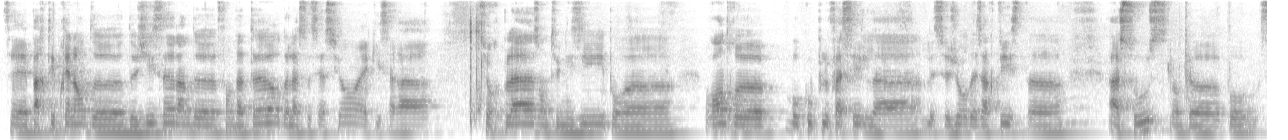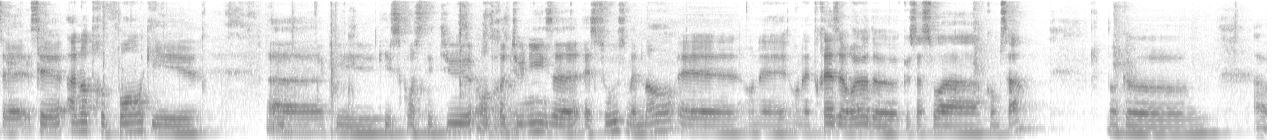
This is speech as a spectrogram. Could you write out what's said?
C'est partie prenante de, de Gisèle, un des fondateurs de l'association et qui sera sur place en Tunisie pour rendre beaucoup plus facile le séjour des artistes à Sousse. Donc, c'est un autre pont qui, euh, qui, qui, se constitue entre Tunis et Sousse maintenant. Et on est, on est très heureux de, que ça soit comme ça. Donc, euh, ah,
